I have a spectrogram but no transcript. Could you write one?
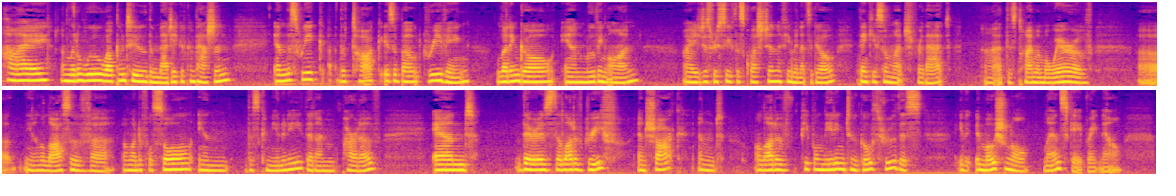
Hi, I'm Little Wu. Welcome to the Magic of Compassion. And this week, the talk is about grieving, letting go, and moving on. I just received this question a few minutes ago. Thank you so much for that. Uh, at this time, I'm aware of, uh, you know, the loss of uh, a wonderful soul in this community that I'm part of, and there is a lot of grief and shock and a lot of people needing to go through this emotional landscape right now.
